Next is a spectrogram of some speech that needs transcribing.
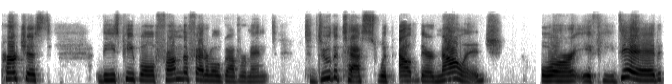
purchased these people from the federal government to do the tests without their knowledge or if he did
